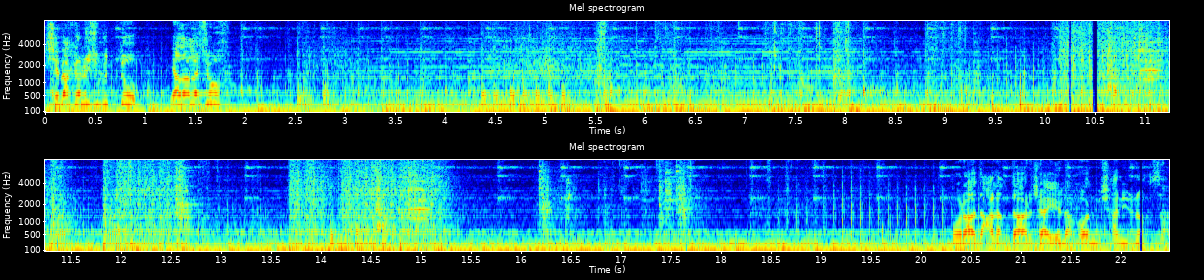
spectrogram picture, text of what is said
شبكة نجبتو يلا لشوف. مراد علمدار جاي لهون مشان ينقذك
